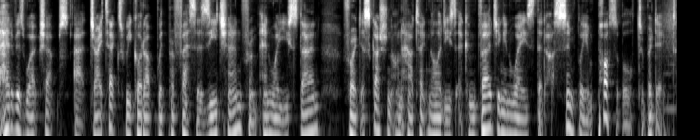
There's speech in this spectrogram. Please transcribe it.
Ahead of his workshops at GITEX, we caught up with Professor Zi Chen from NYU Stern for a discussion on how technologies are converging in ways that are simply impossible to predict.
